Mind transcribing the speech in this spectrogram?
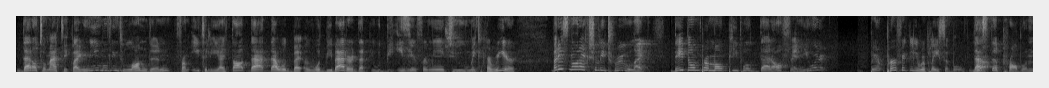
that automatic. Like me moving to London from Italy, I thought that that would be, would be better. That it would be easier for me to make a career, but it's not actually true. Like they don't promote people that often. You are per- perfectly replaceable. That's Yeah. the problem.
